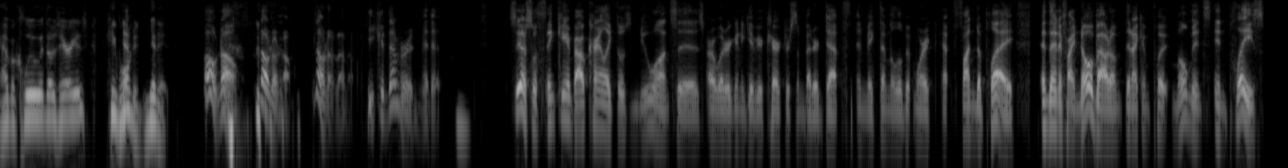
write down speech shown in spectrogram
have a clue in those areas he won't admit it Oh no, no, no, no, no, no, no, no. He could never admit it. Hmm. So yeah, so thinking about kind of like those nuances are what are going to give your character some better depth and make them a little bit more uh, fun to play. And then if I know about them, then I can put moments in place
